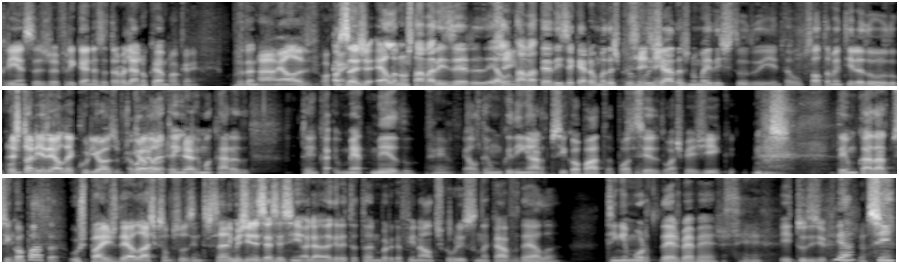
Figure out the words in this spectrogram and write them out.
crianças africanas a trabalhar no campo. Ok. Portanto, ah, ela, okay. Ou seja, ela não estava a dizer, ela sim. estava até a dizer que era uma das privilegiadas sim, sim. no meio disto tudo. E então o pessoal também tira do, do A história dela é curiosa porque Agora, ela, ela tem, é... tem uma cara de. Tem, mete medo. Ela tem um bocadinho de ar de psicopata. Pode ser do Aspegic, mas tem um bocado de ar de psicopata. Os pais dela acho que são pessoas interessantes. Imagina se é assim: olha, a Greta Thunberg afinal descobriu-se na cave dela tinha morto 10 bebés. Sim. E tu dizias, yeah, sim,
